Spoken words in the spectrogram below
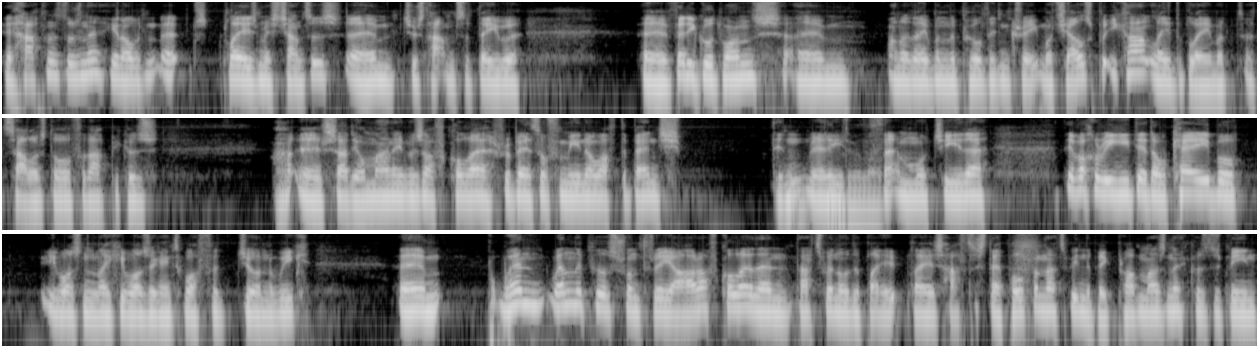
it happens, doesn't it? You know, uh, players miss chances. Um, just happens that they were uh, very good ones um, on a day when the pool didn't create much else. But you can't lay the blame at, at Salah's door for that because uh, Sadio Mane was off colour. Roberto Firmino off the bench didn't really do a lot. threaten much either. Divock Origi did okay, but he wasn't like he was against Watford during the week. Um, when when Liverpool's front three are off colour, then that's when other play, players have to step up, and that's been the big problem, hasn't it? Because there's been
